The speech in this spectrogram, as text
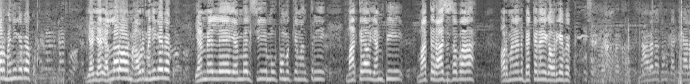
ಅವ್ರ ಮನೆಗೆ ಬೇಕು. ಎಲ್ಲರೂ ಅವ್ರ ಮನೆಗೆ ಬೇಕು. M L A, M L C ಉಪಮುಖ್ಯಮಂತ್ರಿ ಮತ್ತೆ ಎಂ ಪಿ ಮತ್ತೆ ರಾಜ್ಯಸಭಾ, ಅವ್ರ ಮನೇನ ಬೆಕ್ಕನ ಈಗ ಅವ್ರಿಗೆ ಬೇಕು. ನಾವೆಲ್ಲ ಸುಮ್ಮನೆ ಕತ್ತಿಗಾಲ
